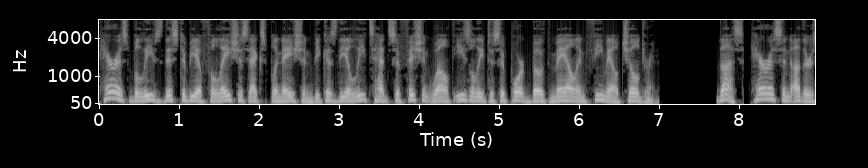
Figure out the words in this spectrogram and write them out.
Harris believes this to be a fallacious explanation because the elites had sufficient wealth easily to support both male and female children. Thus, Harris and others,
